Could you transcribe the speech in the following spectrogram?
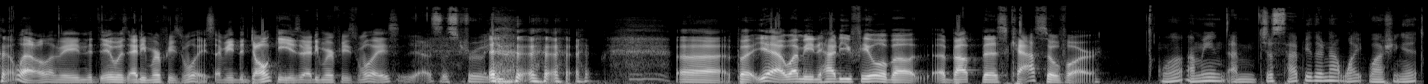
well, I mean, it, it was Eddie Murphy's voice. I mean, the donkey is Eddie Murphy's voice. yes, it's true. Yeah. Uh, but yeah, I mean, how do you feel about about this cast so far? Well, I mean, I'm just happy they're not whitewashing it,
